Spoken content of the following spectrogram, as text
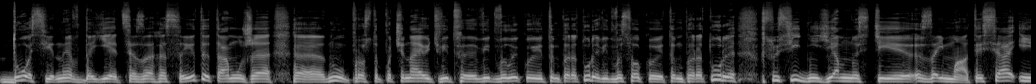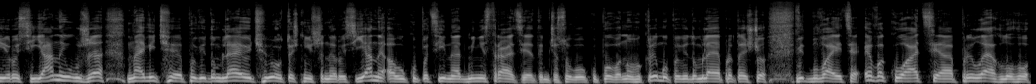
досі не вдається загасити. Там уже е, ну просто починають від, від великої температури, від високої температури сусідні ємності займатися. І росіяни вже навіть повідомляють, ну точніше, не росіяни, а окупаційна адміністрація тимчасово окупованого Криму повідомляє про те, що відбувається евакуація прилеглого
